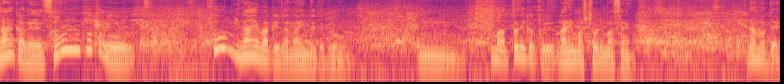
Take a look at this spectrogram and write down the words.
なんかねそういうことを興味ないわけじゃないんだけど。うん。まあとにかく何もしておりません。なので、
